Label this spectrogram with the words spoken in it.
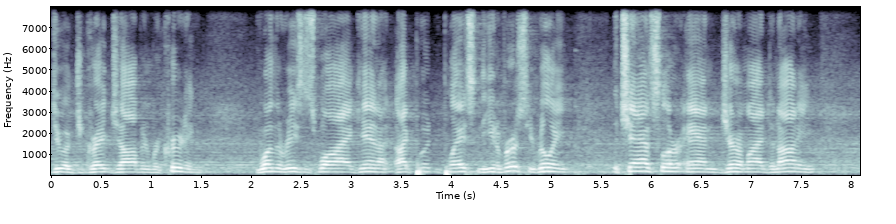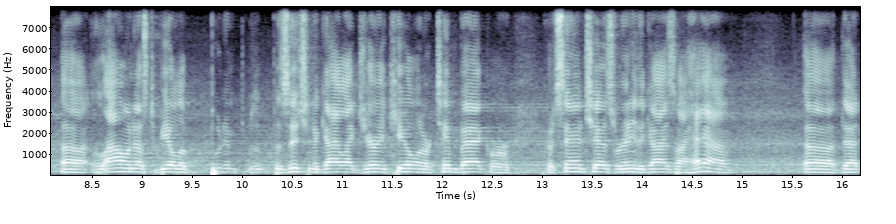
do a great job in recruiting. One of the reasons why, again, I, I put in place in the university, really, the chancellor and Jeremiah Donati allowing us to be able to put in position a guy like Jerry Kill or Tim Beck or Coach Sanchez or any of the guys I have uh, that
